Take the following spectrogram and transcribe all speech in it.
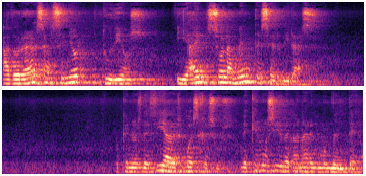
adorarás al Señor tu Dios y a Él solamente servirás. Lo que nos decía después Jesús, ¿de qué nos sirve ganar el mundo entero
